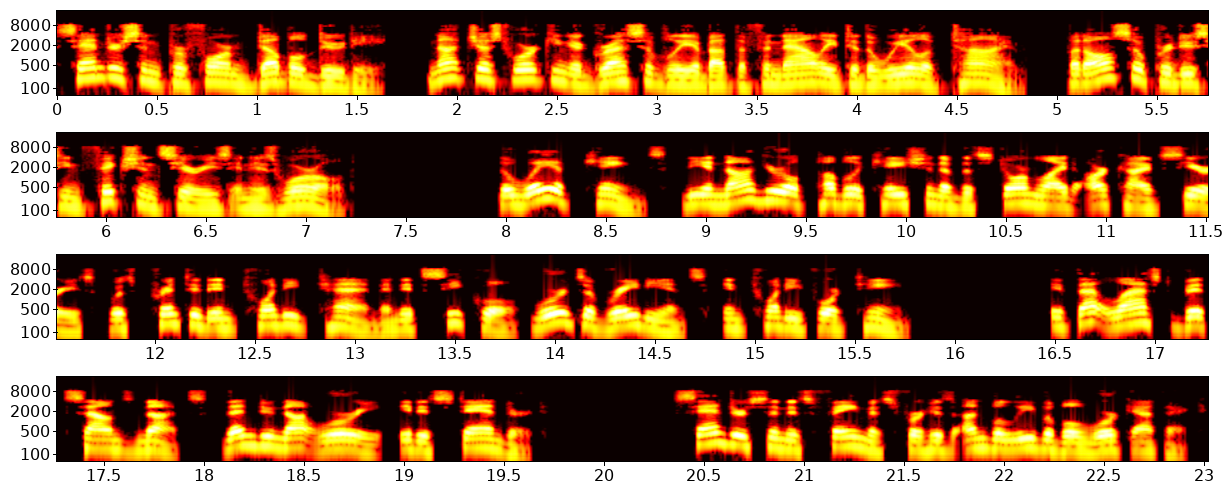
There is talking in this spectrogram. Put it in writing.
Sanderson performed double duty, not just working aggressively about the finale to The Wheel of Time, but also producing fiction series in his world. The Way of Kings, the inaugural publication of the Stormlight Archive series, was printed in 2010 and its sequel, Words of Radiance, in 2014. If that last bit sounds nuts, then do not worry, it is standard. Sanderson is famous for his unbelievable work ethic.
